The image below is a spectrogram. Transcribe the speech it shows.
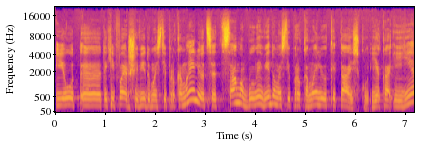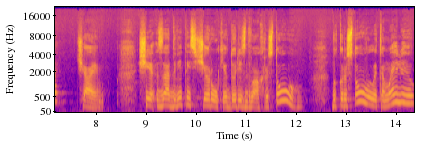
І от е, такі перші відомості про камелію це саме були відомості про камелію китайську, яка і є чаєм. Ще за 2000 років до Різдва Христового використовували камелію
